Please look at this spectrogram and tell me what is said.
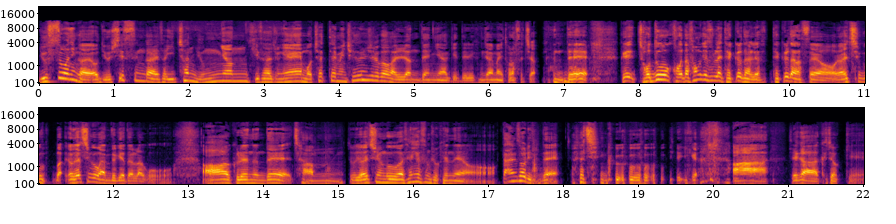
뉴스원인가요? 뉴시스인가에서 2006년 기사 중에 뭐 최태민, 최순실과 관련된 이야기들이 굉장히 많이 돌았었죠. 근데 그 저도 거기다 성지순례 댓글 달렸 댓글 달았어요. 여자친구 여자친구 만들게 해달라고. 아 그랬는데 참 여자친구가 생겼으면 좋겠네요. 딴 소리인데 여자친구 얘기가 아 제가 그저께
